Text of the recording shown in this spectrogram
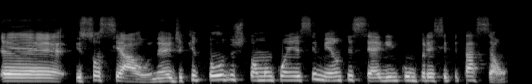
é, e social, né, de que todos tomam conhecimento e seguem com precipitação.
